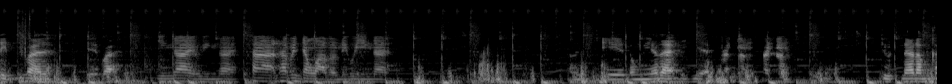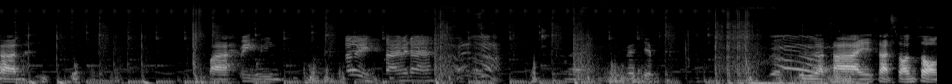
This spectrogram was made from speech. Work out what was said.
ติดที่หมายเลยโอเคไปยิงได้ยิงได้ ถ้าถ้าเป็นจังหวะแบบนี้กูยิงได้โอเคตรงนี้แหละไอ้เหี้ยตัดกันตัดกัน จุดน่ารำคาญไปวิ่ง วิ่งเฮ้ยซ้ายไม่ได้นะ Hands up! นะไม่เจ็บเอือตายสัตว์ซ้อนสอง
